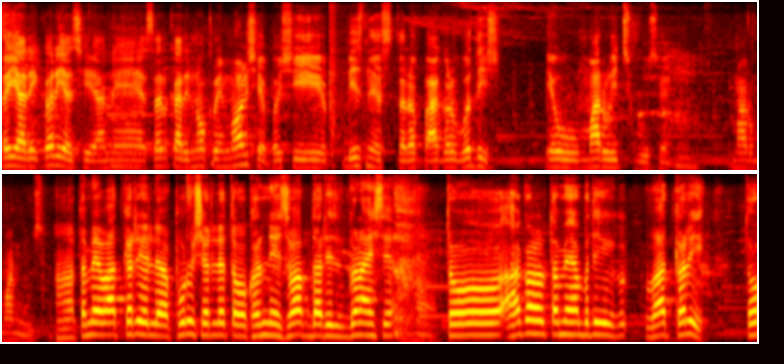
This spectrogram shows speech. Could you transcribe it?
તૈયારી કરીએ છીએ અને સરકારી નોકરી મળશે પછી બિઝનેસ તરફ આગળ વધીશ એવું મારું ઈચ્છવું છે. મારું માનવું છે. હા તમે વાત કરી એટલે પુરુષ એટલે તો ઘરની જવાબદારી ગણાય છે. તો આગળ તમે આ બધી વાત કરી તો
